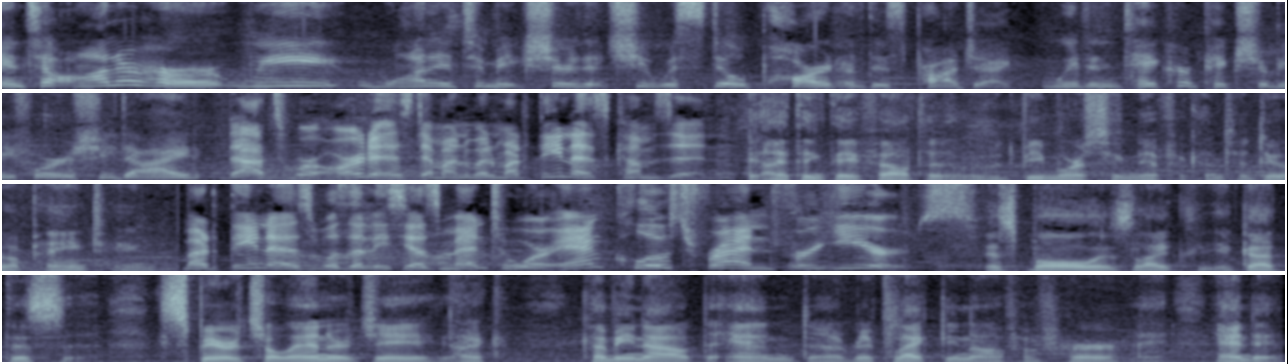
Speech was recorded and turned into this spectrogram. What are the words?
And to honor her, we wanted to make sure that she was still part of this project. We didn't take her picture before she died. That's where artist Emanuel Martinez comes in. I think they felt that it would be more significant to do a painting. Martinez was Alicia's mentor and close friend for years. This bowl is like, you got this spiritual energy. Like, coming out and uh, reflecting off of her, and it,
